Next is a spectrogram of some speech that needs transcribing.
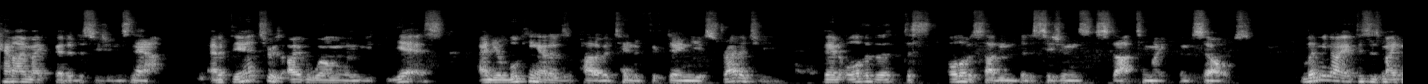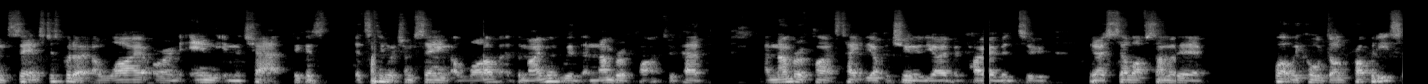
can I make better decisions now? And if the answer is overwhelmingly yes, and you're looking at it as a part of a 10 to 15 year strategy, then all of the all of a sudden the decisions start to make themselves. Let me know if this is making sense. Just put a, a Y or an N in the chat because it's something which I'm seeing a lot of at the moment with a number of clients. We've had a number of clients take the opportunity over COVID to you know, sell off some of their what we call dog properties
